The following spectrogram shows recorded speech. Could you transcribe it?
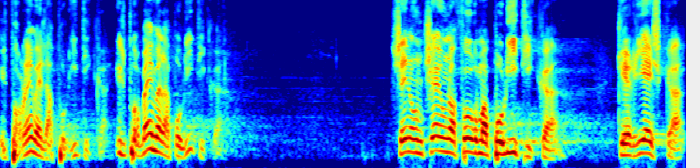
Il problema è la politica, il problema è la politica. Se non c'è una forma politica che riesca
